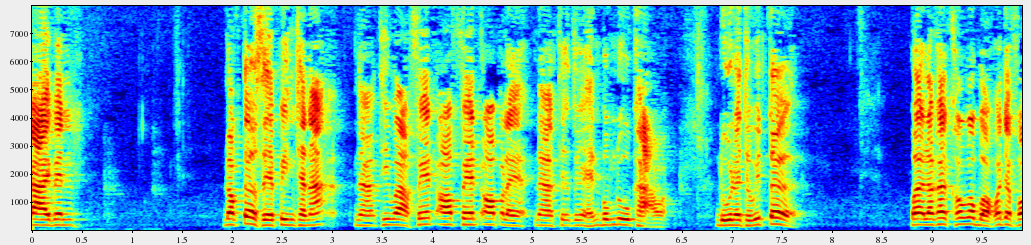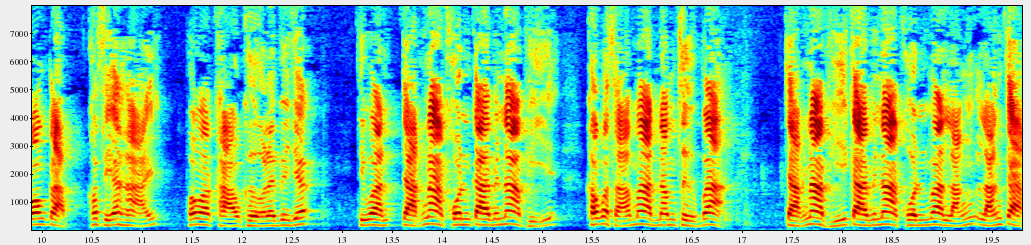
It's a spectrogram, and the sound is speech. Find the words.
กลายเป็นดรเซปิงชนะนะที่ว่าเฟสออฟเฟสออฟอะไรนะเห็นผมดูข่าว ดูในทวิตเตอร์เพราะแล้วเขาก็บอกเขาจะฟ้องกลับเขาเสียหาย เพราะว่าข่าวเข่ออะไรไปเยอะที่ว่าจากหน้าคนกลายเป็นหน้าผี เขาก็สามารถนำสืบว่า จากหน้าผีกลายเป็นหน้าคนว่าหลังหลังจาก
